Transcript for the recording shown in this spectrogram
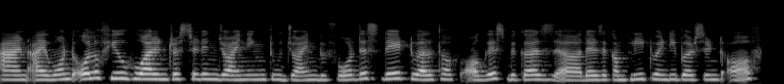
And I want all of you who are interested in joining to join before this date 12th of August because uh, there's a complete 20% off.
